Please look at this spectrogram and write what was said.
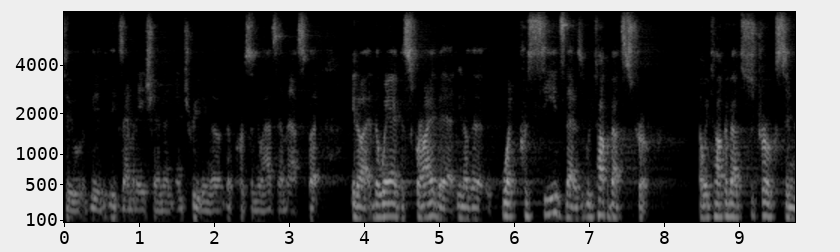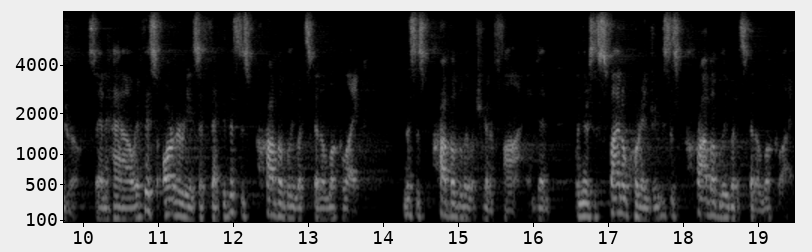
to the examination and, and treating the, the person who has ms but you know the way i describe it you know the what precedes that is we talk about stroke. And we talk about stroke syndromes and how if this artery is affected, this is probably what's going to look like. This is probably what you're going to find. And when there's a spinal cord injury, this is probably what it's going to look like.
